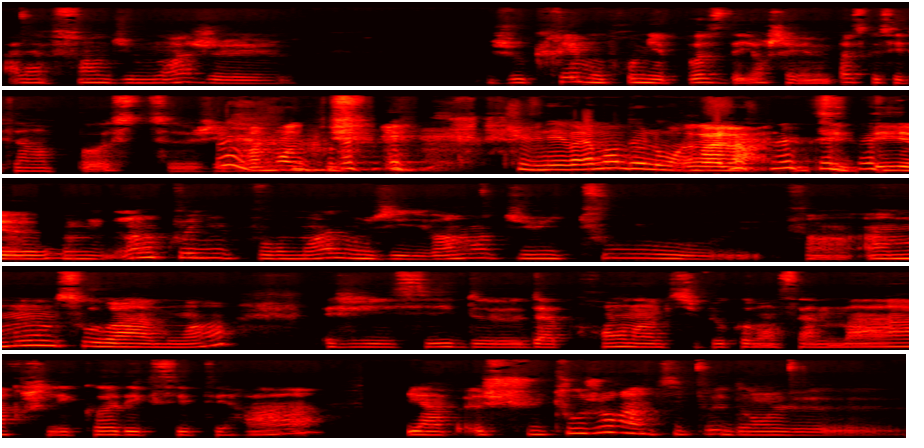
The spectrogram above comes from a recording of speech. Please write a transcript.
à la fin du mois, je, je crée mon premier poste. D'ailleurs, je savais même pas ce que c'était un poste. J'ai vraiment. tu venais vraiment de loin. Voilà, c'était inconnu pour moi, donc j'ai vraiment dû tout un monde s'ouvre à moi. J'ai essayé d'apprendre un petit peu comment ça marche, les codes, etc. Et je suis toujours un petit peu dans le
